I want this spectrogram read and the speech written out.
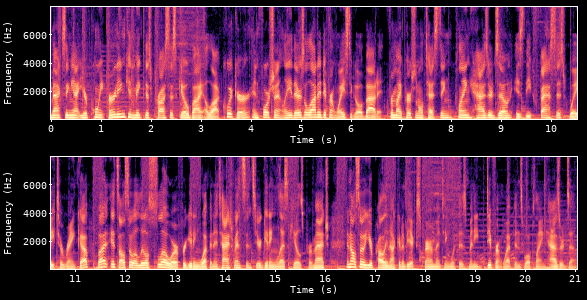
Maxing out your point earning can make this process go by a lot quicker, and fortunately, there's a lot of different ways to go about it. From my personal testing, playing Hazard Zone is the fastest way to rank up, but it's also a little slower for getting weapon attachments since you're getting less kills per match, and also you're probably not going to be experimenting with as many different weapons while playing Hazard Zone.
